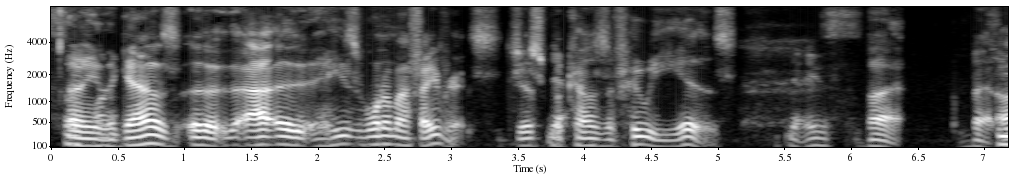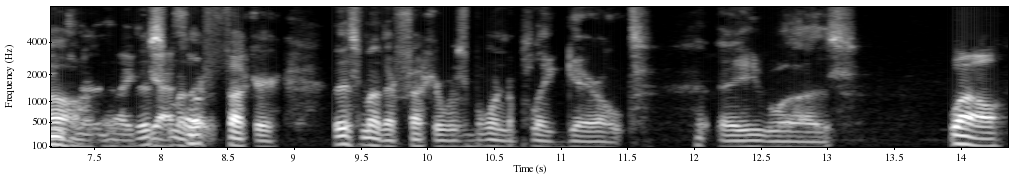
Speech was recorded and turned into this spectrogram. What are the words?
So I mean, funny. the guy's uh, I, uh, he's one of my favorites just Yeah. because of who he is. yeah, he's But but oh, like, this yeah, so- motherfucker, this motherfucker was born to play Geralt. He was. well.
